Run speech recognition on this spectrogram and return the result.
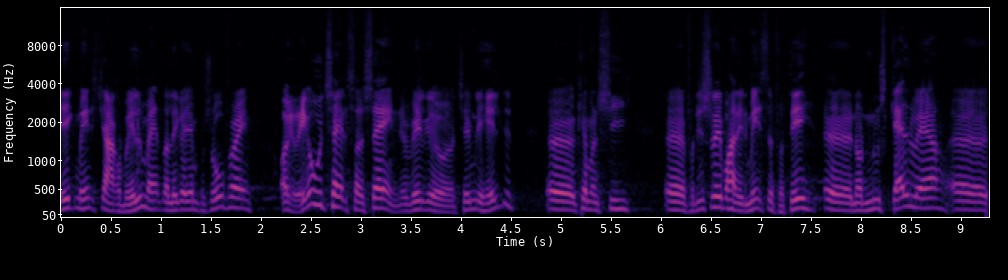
ikke mindst Jacob Ellemann, der ligger hjemme på sofaen, og jo ikke udtalt sig i sagen, hvilket jo er temmelig heldigt, uh, kan man sige øh, for det slipper han i det mindste for det, øh, når det nu skal være. Øh,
